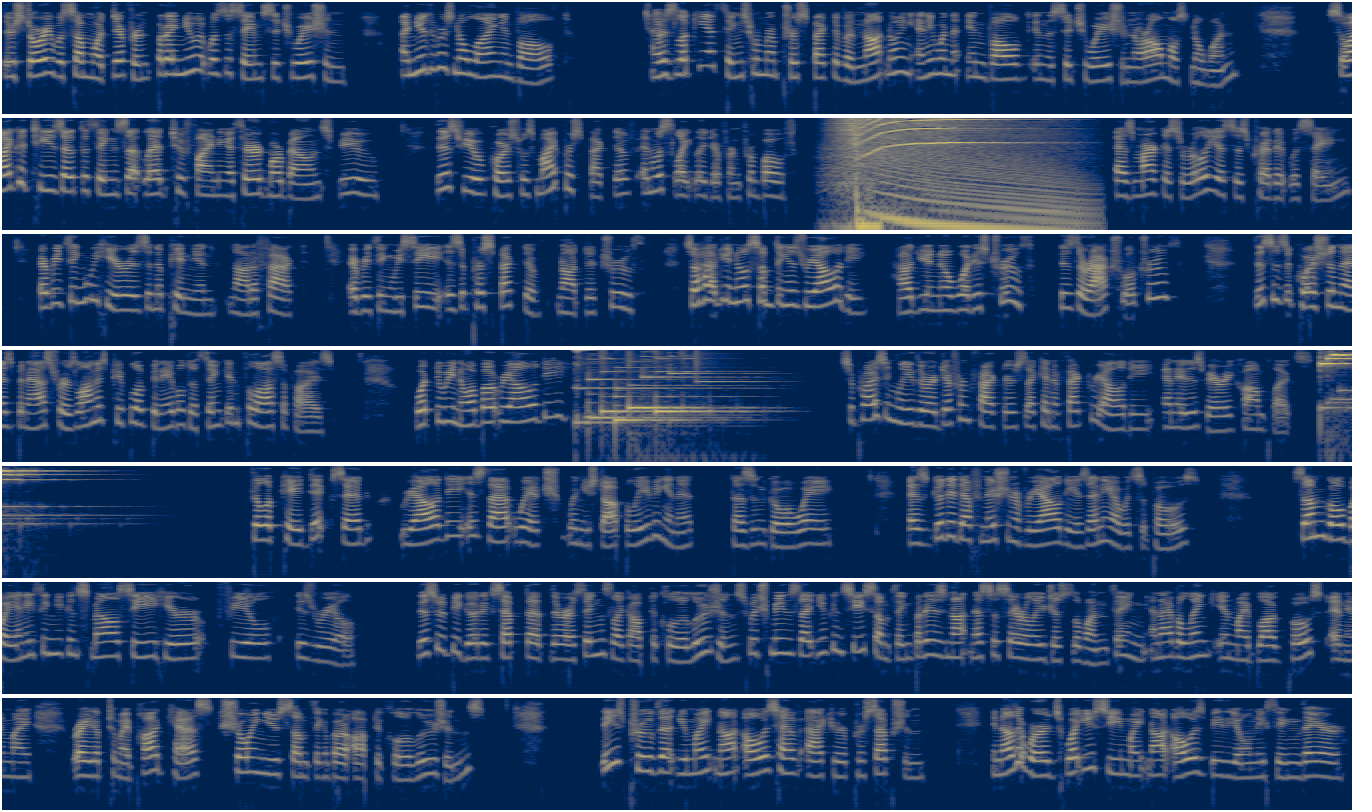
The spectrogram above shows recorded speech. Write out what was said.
Their story was somewhat different, but I knew it was the same situation. I knew there was no lying involved. I was looking at things from a perspective of not knowing anyone involved in the situation, or almost no one, so I could tease out the things that led to finding a third, more balanced view. This view, of course, was my perspective and was slightly different from both. As Marcus Aurelius is credited with saying, everything we hear is an opinion, not a fact. Everything we see is a perspective, not the truth. So, how do you know something is reality? How do you know what is truth? Is there actual truth? This is a question that has been asked for as long as people have been able to think and philosophize. What do we know about reality? Surprisingly, there are different factors that can affect reality, and it is very complex. Philip K. Dick said, Reality is that which, when you stop believing in it, doesn't go away. As good a definition of reality as any, I would suppose. Some go by anything you can smell, see, hear, feel is real. This would be good, except that there are things like optical illusions, which means that you can see something, but it is not necessarily just the one thing. And I have a link in my blog post and in my write up to my podcast showing you something about optical illusions. These prove that you might not always have accurate perception. In other words, what you see might not always be the only thing there.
